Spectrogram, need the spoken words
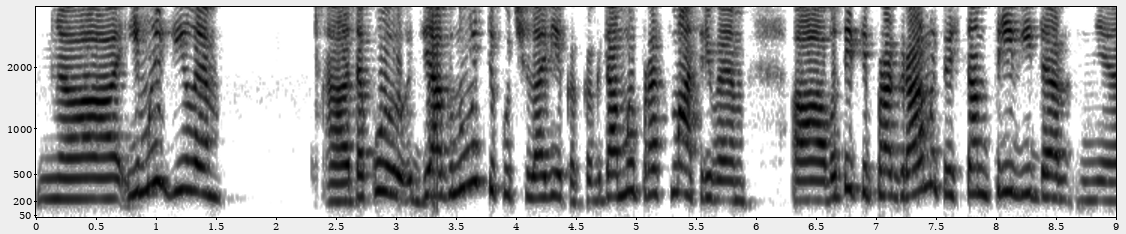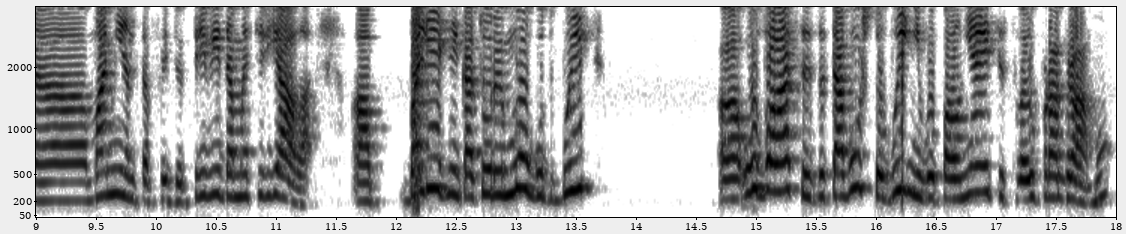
и мы делаем а, такую диагностику человека, когда мы просматриваем а, вот эти программы, то есть там три вида моментов идет, три вида материала. Болезни, которые могут быть, а, у вас из-за того, что вы не выполняете свою программу.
